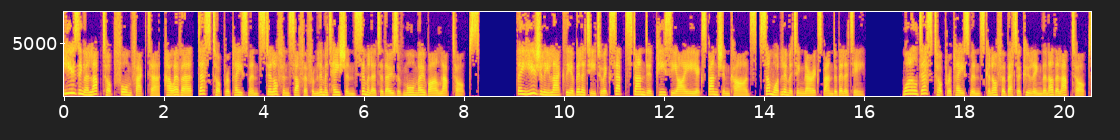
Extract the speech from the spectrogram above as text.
Using a laptop form factor, however, desktop replacements still often suffer from limitations similar to those of more mobile laptops. They usually lack the ability to accept standard PCIe expansion cards, somewhat limiting their expandability. While desktop replacements can offer better cooling than other laptops,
